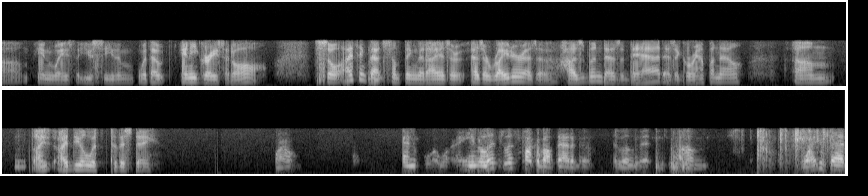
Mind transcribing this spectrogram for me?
um, in ways that you see them without any grace at all. So I think that's something that I, as a as a writer, as a husband, as a dad, as a grandpa now, um, I I deal with to this day. Wow. And you know, let's let's talk about that a bit, a little bit. Um, why does that?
